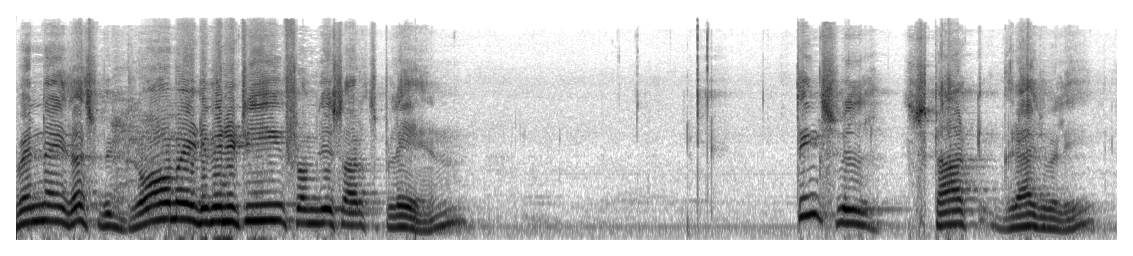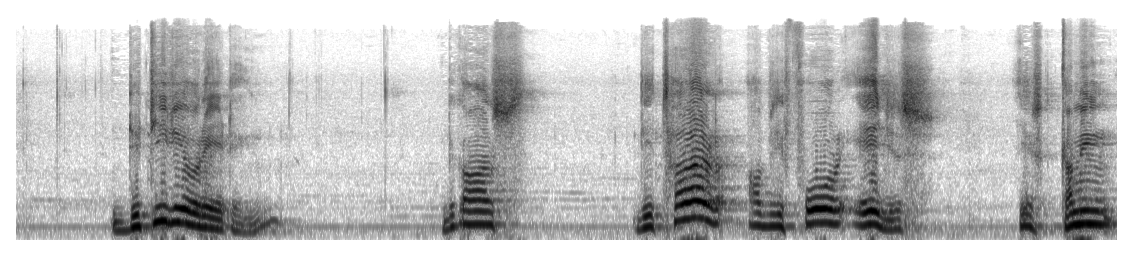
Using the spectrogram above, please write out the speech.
When I thus withdraw my divinity from this earth plane, things will start gradually deteriorating because the third of the four ages is coming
